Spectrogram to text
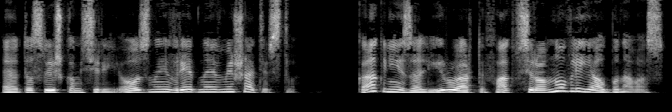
Это слишком серьезное и вредное вмешательство. Как ни изолирую, артефакт все равно влиял бы на вас.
